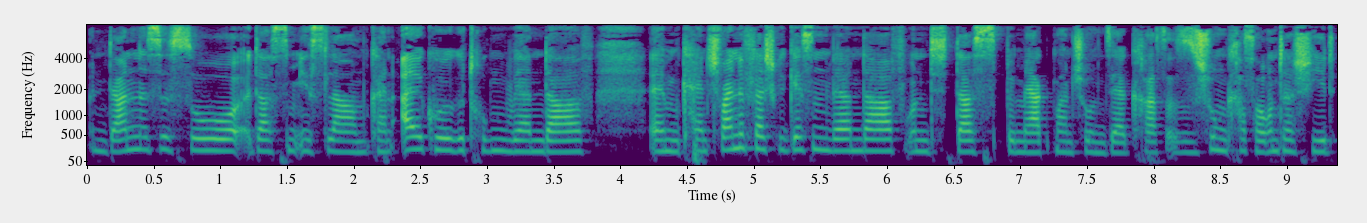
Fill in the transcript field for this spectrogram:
Und dann ist es so, dass im Islam kein Alkohol getrunken werden darf, ähm, kein Schweinefleisch gegessen werden darf. Und das bemerkt man schon sehr krass. Also es ist schon ein krasser Unterschied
